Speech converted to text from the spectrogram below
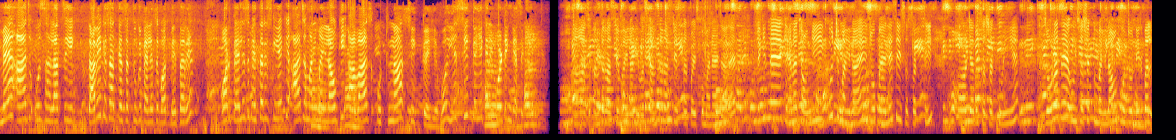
मैं आज उस हालात से एक दावे के साथ कह सकती हूँ कि पहले से बहुत बेहतर है। और पहले से बेहतर इसलिए है कि आज हमारी महिलाओं की आवाज़ उठना सीख गई है। वो ये सीख गई है कि रिपोर्टिंग कैसे करनी है। आज अंतर्राष्ट्रीय महिला दिवस है। अंतर्राष्ट्रीय स्तर पर इसको मनाया जा रहा है। लेकिन मैं कहना चाहूँगी कुछ महिलाएँ जो पहले से ही सशक्त थी वो और ज़्यादा सशक्त हुई हैं। ज़रूरत है उन सशक्त महिलाओं को जो निर्बल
